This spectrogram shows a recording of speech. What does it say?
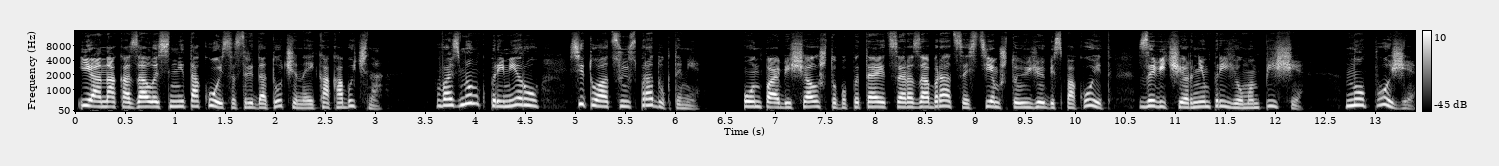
и она казалась не такой сосредоточенной, как обычно. Возьмем, к примеру, ситуацию с продуктами – он пообещал, что попытается разобраться с тем, что ее беспокоит, за вечерним приемом пищи. Но позже.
